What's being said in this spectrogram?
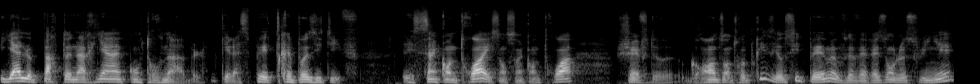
il y a le partenariat incontournable, qui est l'aspect très positif. Les 53, ils sont 53 chefs de grandes entreprises et aussi de PME, vous avez raison de le souligner,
